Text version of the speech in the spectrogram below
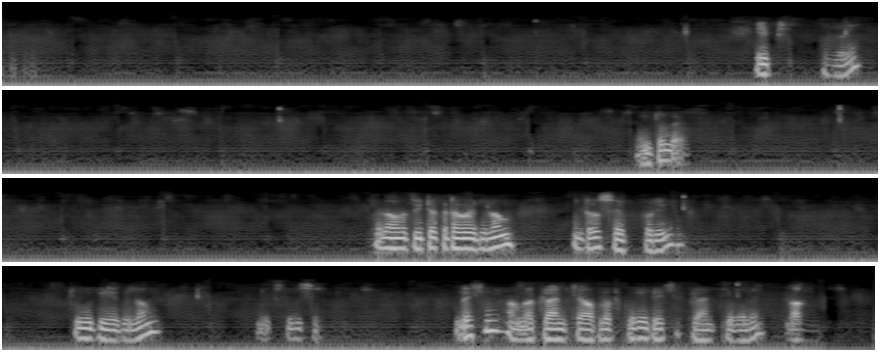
শিফট কন্ট্রোল এস তাহলে আমরা দুইটা ক্যাটাগরি দিলাম। এটাও সেভ করি। টু দিয়ে দিলাম। দেখি। আমরা ক্লায়েন্টকে আপলোড করে, দেখি ক্লায়েন্ট কি বলে।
